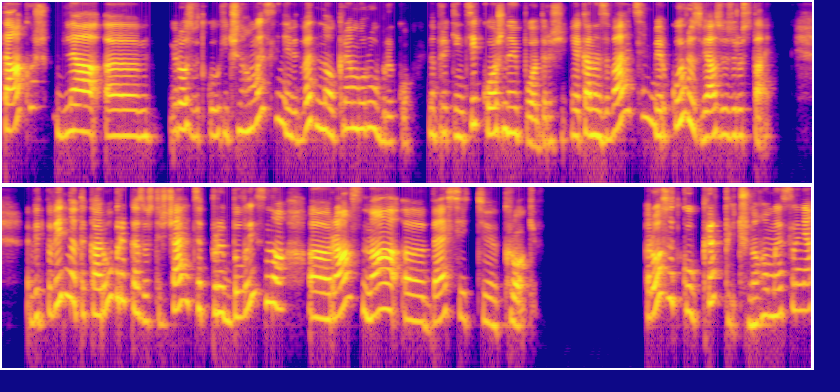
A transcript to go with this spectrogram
Також для е, розвитку логічного мислення відведено окрему рубрику наприкінці кожної подорожі, яка називається Міркуй, розв'язуй, зростай. Відповідно, така рубрика зустрічається приблизно е, раз на е, 10 кроків. Розвитку критичного мислення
